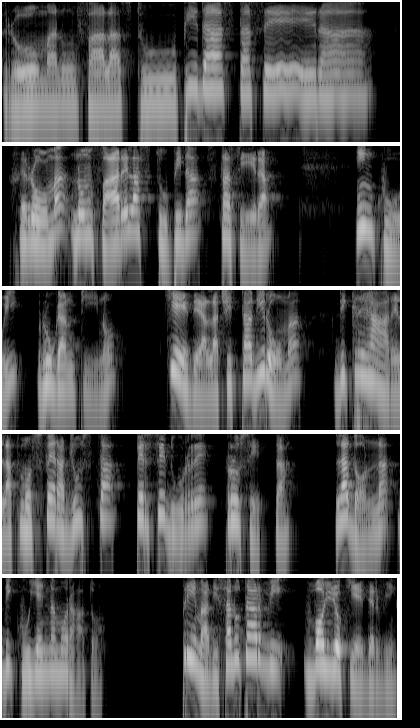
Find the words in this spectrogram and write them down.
Roma non fa la stupida stasera. Roma non fare la stupida stasera. In cui Rugantino chiede alla città di Roma di creare l'atmosfera giusta per sedurre Rosetta, la donna di cui è innamorato. Prima di salutarvi voglio chiedervi,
